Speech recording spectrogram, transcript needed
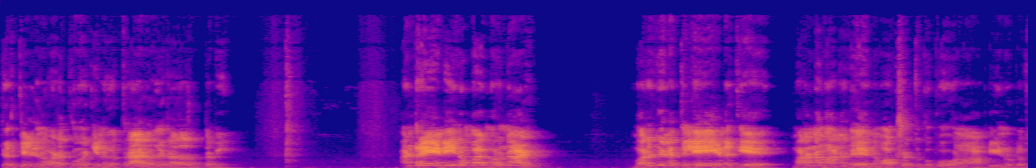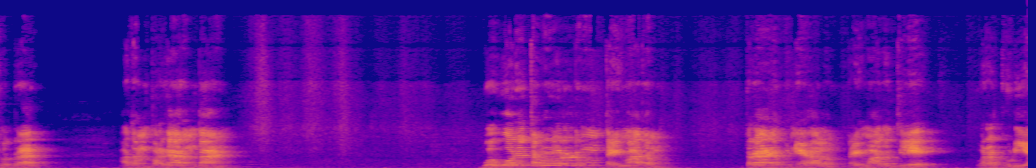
தெற்கிலிருந்து வடக்கு நோக்கி நகர்த்துறார். அது ரதசப்தமி. அன்றைய நேரம் ம- மறுநாள். மறுதினத்திலே எனக்கு மரணமானது இந்த மோட்சத்துக்கு போகணும் அப்படின்னு சொல்கிறார் அதன் பிரகாரம்தான் ஒவ்வொரு தமிழ் வருடமும் தை மாதம் உத்தராயண புண்ணியகாலம் தை மாதத்திலே வரக்கூடிய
